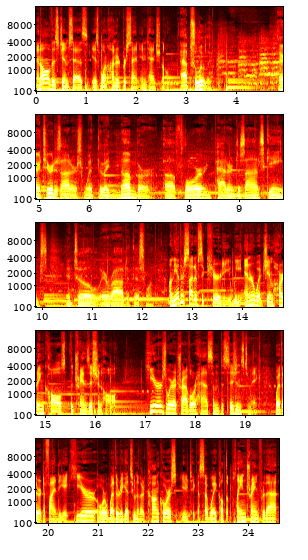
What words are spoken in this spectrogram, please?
And all of this, Jim says, is 100% intentional. Absolutely. Our interior designers went through a number of flooring pattern design schemes until we arrived at this one. On the other side of security, we enter what Jim Harding calls the transition hall. Here's where a traveler has some decisions to make whether to find a gate here, or whether to get to another concourse. You take a subway called the plane train for that,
